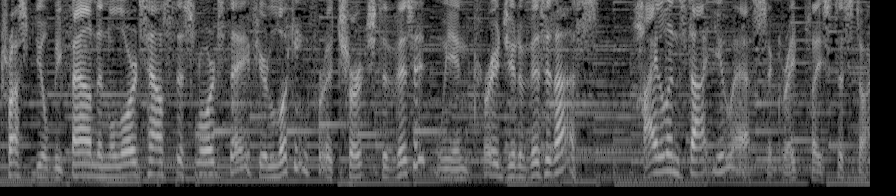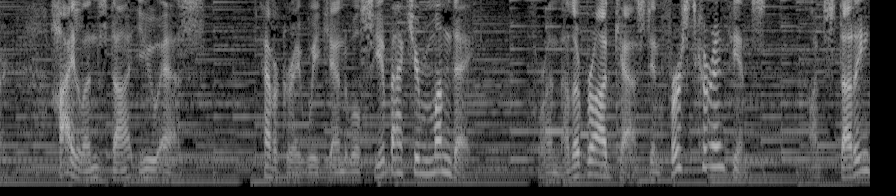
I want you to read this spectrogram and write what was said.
Trust you'll be found in the Lord's house this Lord's Day. If you're looking for a church to visit, we encourage you to visit us. Highlands.us, a great place to start. Highlands.us. Have a great weekend. We'll see you back here Monday for another broadcast in 1 Corinthians on Study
